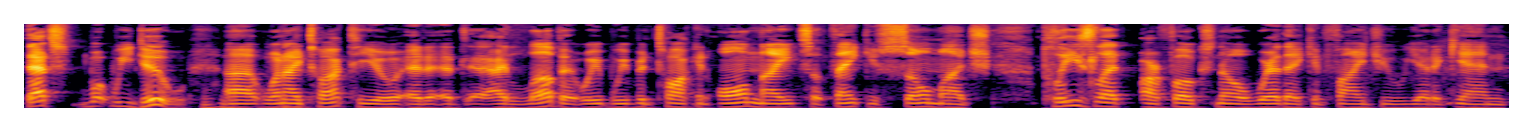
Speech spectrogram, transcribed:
that's what we do. Uh, when I talk to you, I love it. We, we've been talking all night, so thank you so much. Please let our folks know where they can find you yet again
